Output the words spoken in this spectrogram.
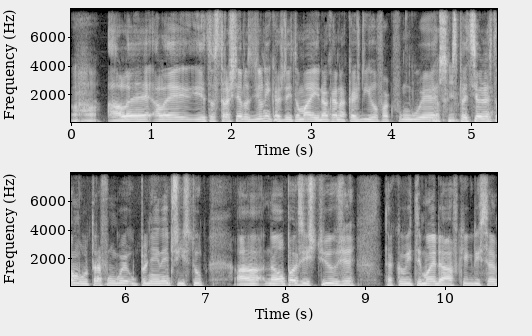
Aha. Ale, ale je to strašně rozdílný, každý to má jinak a na každýho fakt funguje, Jasně. speciálně v tom ultra funguje úplně jiný přístup a naopak zjišťuju, že takový ty moje dávky, když jsem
